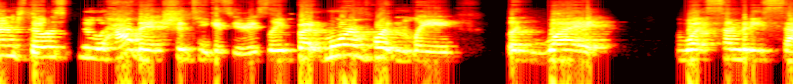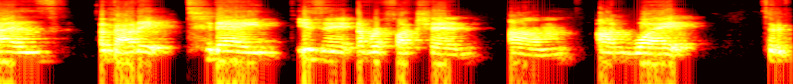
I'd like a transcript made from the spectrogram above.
and those who haven't should take it seriously. But more importantly, like what what somebody says about it today isn't a reflection um, on what sort of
